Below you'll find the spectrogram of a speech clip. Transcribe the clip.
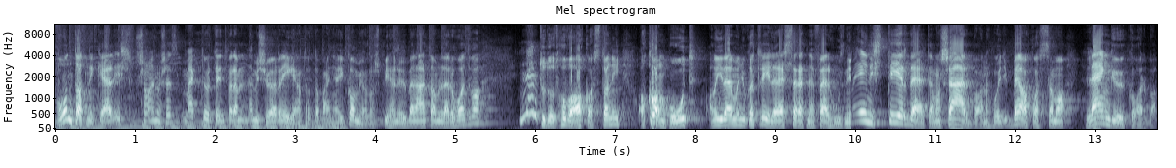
vontatni kell, és sajnos ez megtörtént velem nem is olyan régen a tatabányai kamionos pihenőben álltam lerohadva, nem tudod hova akasztani a kampót, amivel mondjuk a tréleres szeretne felhúzni. Én is térdeltem a sárban, hogy beakasszam a lengőkarba.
